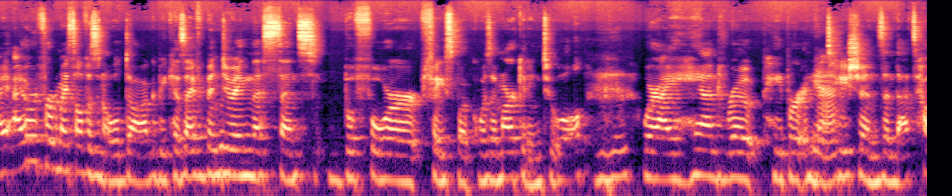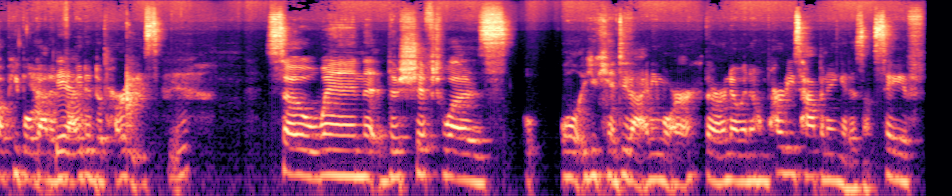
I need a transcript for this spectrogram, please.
I, I refer to myself as an old dog because I've been mm-hmm. doing this since before Facebook was a marketing tool, mm-hmm. where I hand wrote paper invitations and that's how people got Yeah. invited to parties. Yeah. So when the shift was, well, you can't do that anymore. There are no in-home parties happening. It isn't safe,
